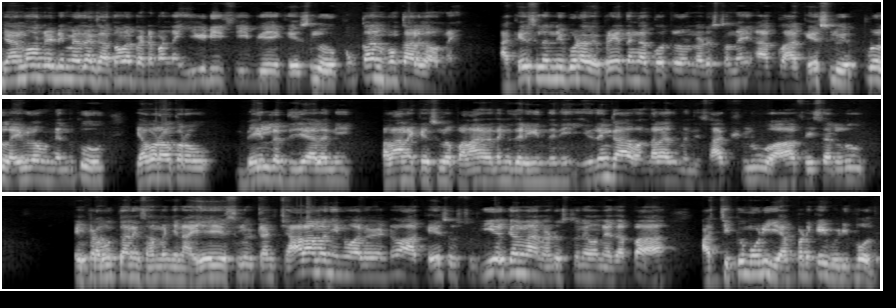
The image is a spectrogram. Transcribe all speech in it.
జగన్మోహన్ రెడ్డి మీద గతంలో పెట్టబడిన ఈడీ సిబిఐ కేసులు పుంకాను పుంకాలుగా ఉన్నాయి. ఆ కేసులన్నీ కూడా విపరీతంగా కోర్టులో నడుస్తున్నాయి. ఆ కేసులు ఎప్పుడూ లైవ్లో ఉండేందుకు ఎవరొకరు బెయిల్ రద్దు చేయాలని ఫలానా కేసులో ఫలానా విధంగా జరిగిందని ఈ విధంగా వందలాది మంది సాక్షులు ఆఫీసర్లు ఈ ప్రభుత్వానికి సంబంధించిన ఐఏఎస్లు ఇట్లాంటి చాలా మంది ఇన్వాల్వ్ అయ్యడం ఆ కేసులు సుదీర్ఘంగా నడుస్తూనే ఉన్నాయి తప్ప ఆ చిక్కుముడి ఎప్పటికీ విడిపోదు.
